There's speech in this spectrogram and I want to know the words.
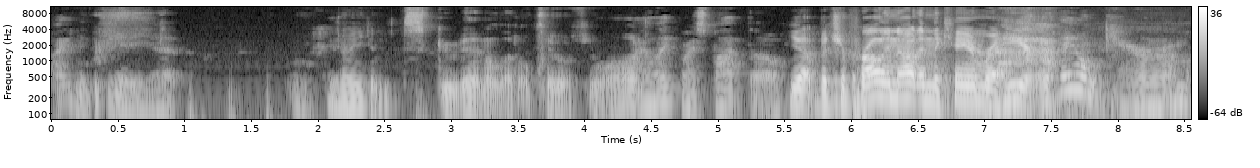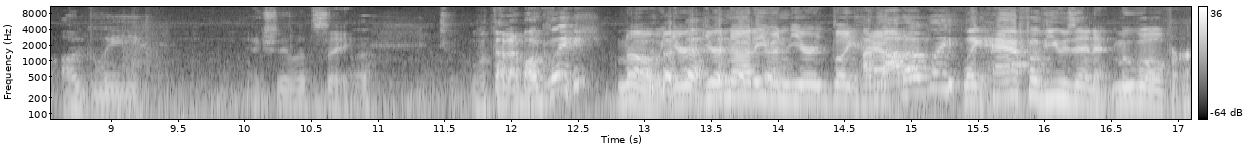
I'm an idiot. You know, you can scoot in a little too if you want. I like my spot though. Yeah, but you're probably not in the camera ah, here. They don't care. I'm ugly. Actually, let's see. Uh, what, that I'm ugly? No, you're you're not even. You're like I'm half, not ugly? Like half of you's in it. Move over.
